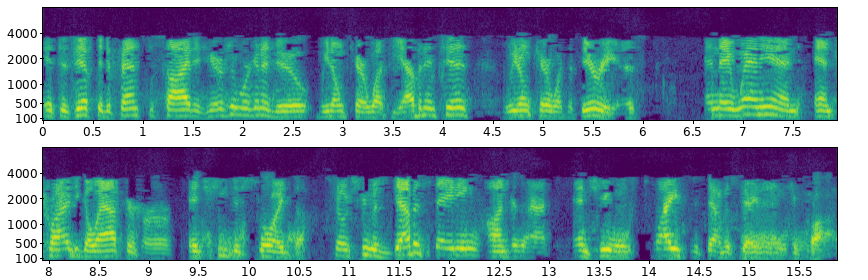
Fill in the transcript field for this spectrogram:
it's as if the defense decided, here's what we're going to do. We don't care what the evidence is. We don't care what the theory is. And they went in and tried to go after her and she destroyed them. So she was devastating on that and she was twice as devastating as Cross.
